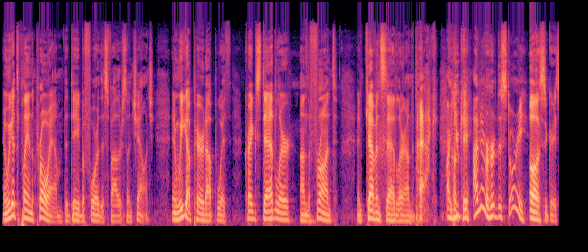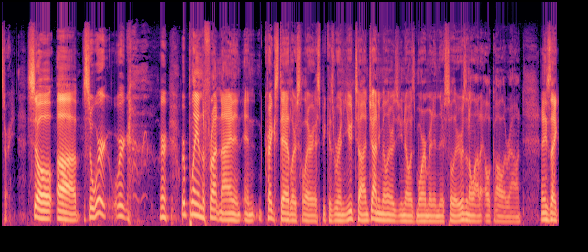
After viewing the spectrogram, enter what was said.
and we got to play in the pro am the day before this father son challenge, and we got paired up with Craig Stadler on the front and Kevin Stadler on the back. Are you? okay? I've never heard this story. Oh, it's a great story. So, uh, so we're we're we're we're playing the front nine, and, and Craig Stadler's hilarious because we're in Utah, and Johnny Miller, as you know, is Mormon, and there's so there isn't a lot of alcohol around, and he's like,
